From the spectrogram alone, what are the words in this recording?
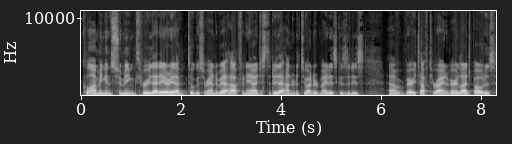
Climbing and swimming through that area took us around about half an hour just to do that 100 to 200 metres because it is um, very tough terrain and very large boulders.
